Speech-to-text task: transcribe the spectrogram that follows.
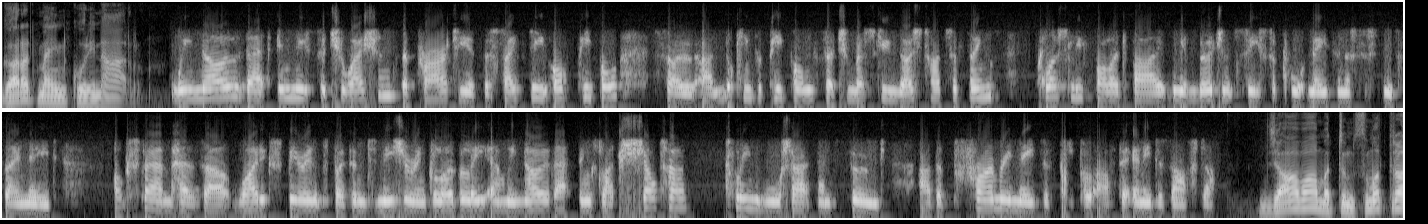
கரட்மைன் கூறினார். We know that in these situations, the priority is the safety of people. So, uh, looking for people, search and rescue, those types of things, closely followed by the emergency support needs and assistance they need. Oxfam has uh, wide experience both in Indonesia and globally, and we know that things like shelter, clean water, and food are the primary needs of people after any disaster. Java மற்றும் சுமத்ரா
